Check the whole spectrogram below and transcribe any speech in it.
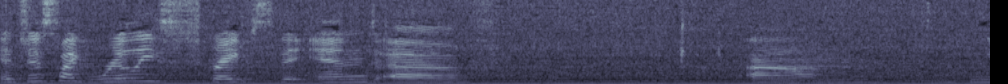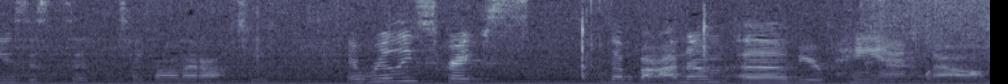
It just like really scrapes the end of, um, you can use this to take all that off too. It really scrapes the bottom of your pan well.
